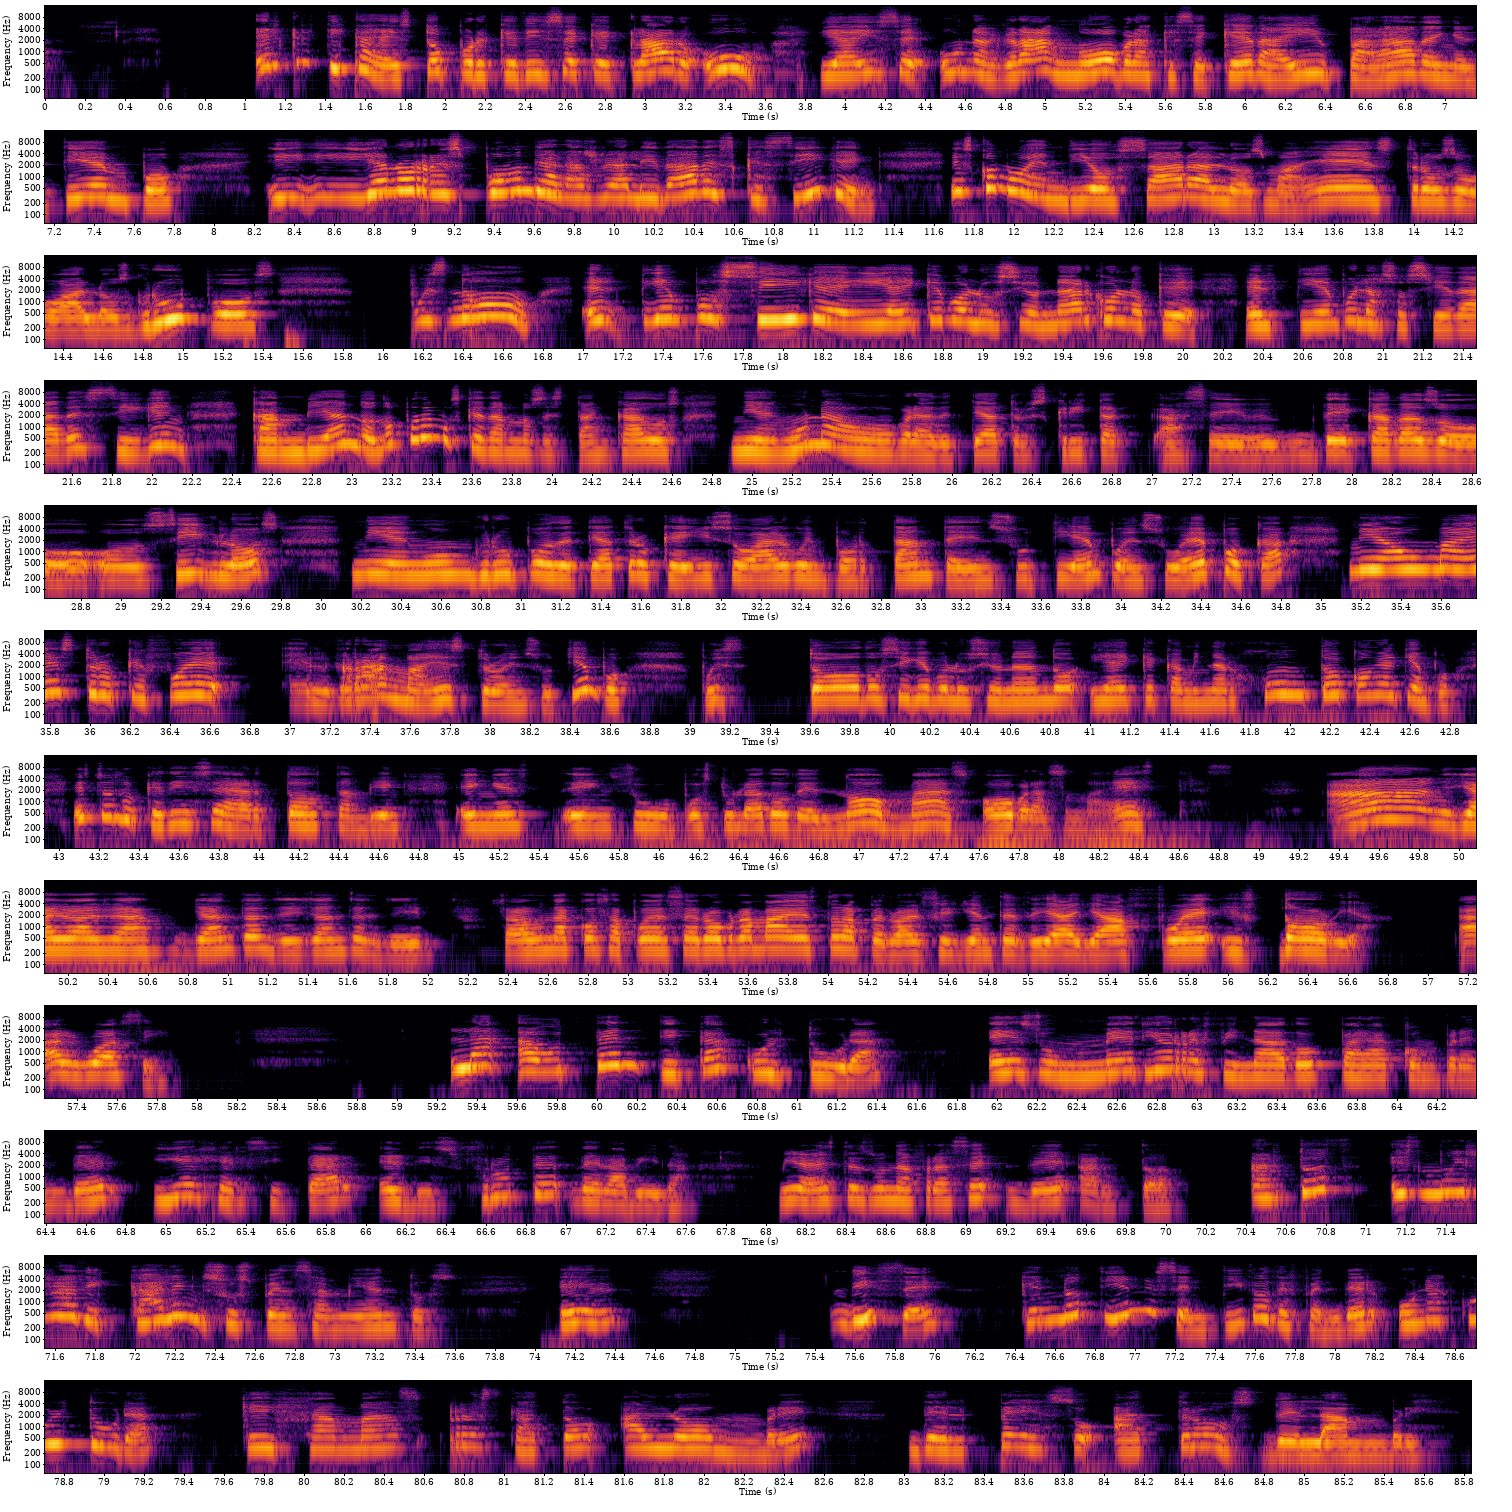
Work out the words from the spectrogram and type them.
Él critica esto porque dice que, claro, uh, ya hice una gran obra que se queda ahí parada en el tiempo y, y ya no responde a las realidades que siguen. Es como endiosar a los maestros o a los grupos. Pues no, el tiempo sigue y hay que evolucionar con lo que el tiempo y las sociedades siguen cambiando. No podemos quedarnos estancados ni en una obra de teatro escrita hace décadas o, siglos, ni en un grupo de teatro que hizo algo importante en su tiempo, en su época, ni a un maestro que fue el gran maestro en su tiempo. Pues todo sigue evolucionando y hay que caminar junto con el tiempo. Esto es lo que dice Artaud también en, en su postulado de no más obras maestras. Ah, ya, ya, ya, ya entendí, ya entendí. O sea, una cosa puede ser obra maestra, pero al siguiente día ya fue historia. Algo así. La auténtica cultura es un medio refinado para comprender y ejercitar el disfrute de la vida. Mira, esta es una frase de Artaud. Artaud es muy radical en sus pensamientos. Él dice que no tiene sentido defender una cultura que jamás rescató al hombre del peso atroz del hambre.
